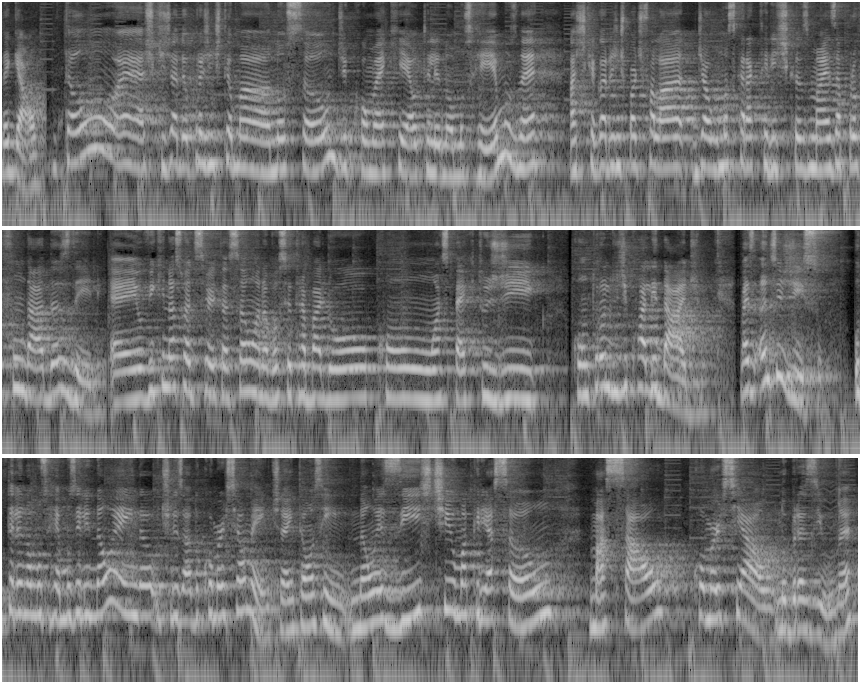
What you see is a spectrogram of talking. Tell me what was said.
Legal. Então, é, acho que já deu para a gente ter uma noção de como é que é o Telenomus remus, né? Acho que agora a gente pode falar de algumas características mais aprofundadas dele. É, eu vi que na sua dissertação, Ana, você trabalhou com aspectos de controle de qualidade. Mas antes disso, o Telenomus remus ele não é ainda utilizado comercialmente, né? Então assim, não existe uma criação massal comercial no Brasil, né?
